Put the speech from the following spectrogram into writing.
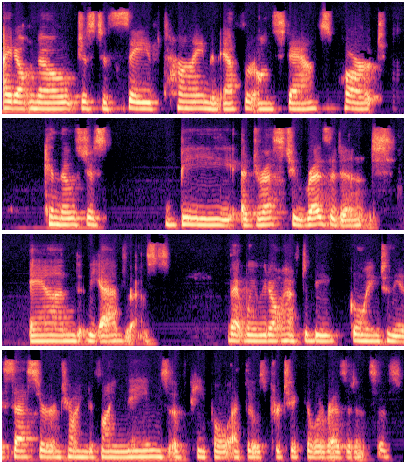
I don't know. Just to save time and effort on staff's part, can those just be addressed to resident and the address? that way we don't have to be going to the assessor and trying to find names of people at those particular residences.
